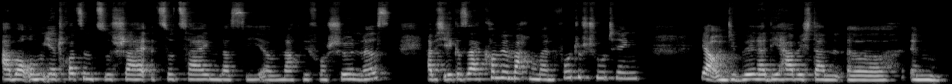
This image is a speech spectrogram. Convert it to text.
Aber um ihr trotzdem zu, zu zeigen, dass sie ähm, nach wie vor schön ist, habe ich ihr gesagt, komm, wir machen mal ein Fotoshooting. Ja, und die Bilder, die habe ich dann äh, im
